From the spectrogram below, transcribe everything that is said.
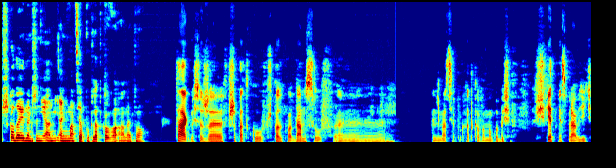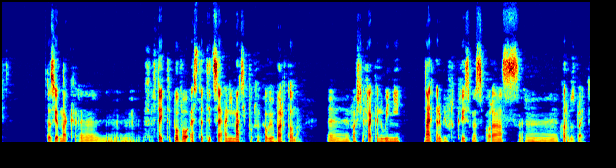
Szkoda jednak, że nie animacja poklatkowa, ale to... Tak, myślę, że w przypadku, w przypadku Adamsów yy, animacja poklatkowa mogłaby się świetnie sprawdzić. To jest jednak yy, w tej typowo estetyce animacji poklatkowych Bartona. Yy, właśnie Frankenweenie, Nightmare Before Christmas oraz yy, Corpse Bride.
